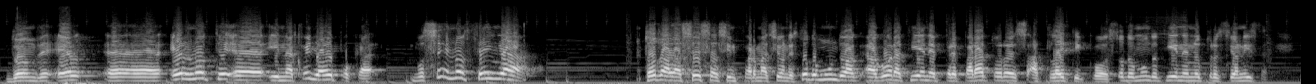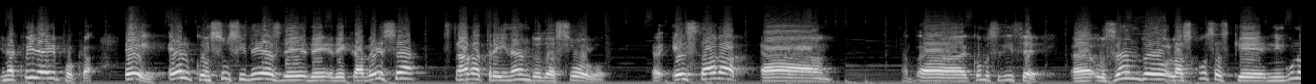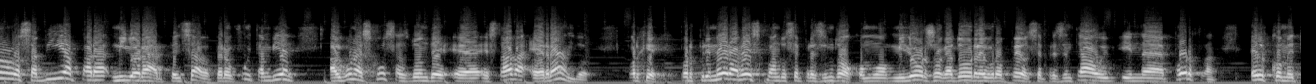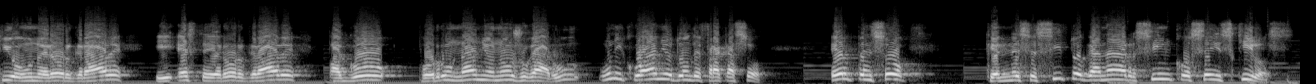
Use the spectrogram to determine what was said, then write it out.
donde él, uh, él no te, uh, en aquella época, você no tenga todas esas informaciones, todo el mundo ahora tiene preparadores atléticos, todo el mundo tiene nutricionistas. En aquella época, hey, él con sus ideas de, de, de cabeza estaba treinando da solo. Eh, él estaba, uh, uh, ¿cómo se dice? Uh, usando las cosas que ninguno lo sabía para mejorar, pensaba, pero fue también algunas cosas donde eh, estaba errando. Porque por primera vez cuando se presentó como mejor jugador europeo, se presentó en, uh, Portland, él cometió un error grave y este error grave pagó por un año no jugar, un único año donde fracasó. Él pensó que necesito ganar 5 o 6 kilos,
